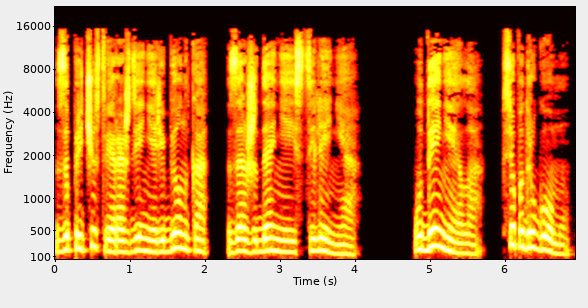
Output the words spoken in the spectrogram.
за предчувствие рождения ребенка, за ожидание исцеления. У Дэниела все по-другому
